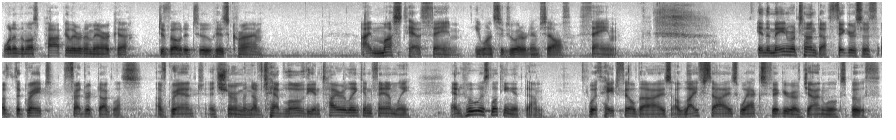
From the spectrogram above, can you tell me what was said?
one of the most popular in America, devoted to his crime. I must have fame, he once exhorted himself. Fame. In the main rotunda, figures of, of the great Frederick Douglass, of Grant and Sherman, of tableau of the entire Lincoln family. And who was looking at them? With hate filled eyes, a life size wax figure of John Wilkes Booth.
